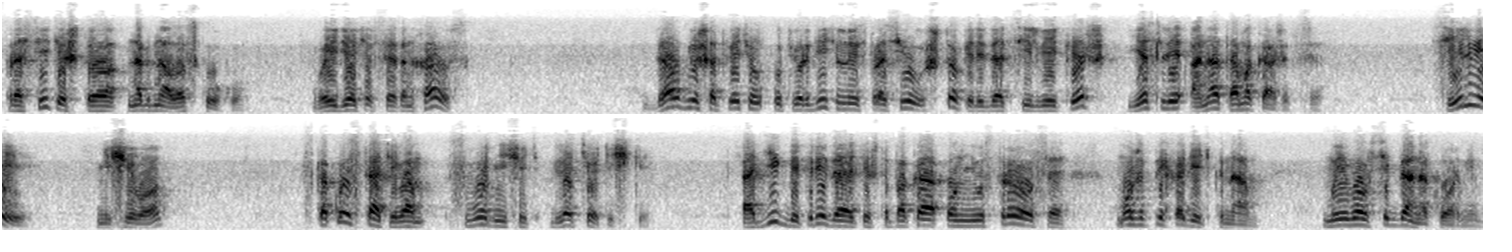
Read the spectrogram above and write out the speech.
Простите, что нагнала скуку. Вы идете в Сеттенхаус? Далглиш ответил утвердительно и спросил, что передать Сильвии Кэтч, если она там окажется. Сильвии? Ничего. С какой стати вам сводничать для тетечки? А Дигби передайте, что пока он не устроился, может приходить к нам. Мы его всегда накормим.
